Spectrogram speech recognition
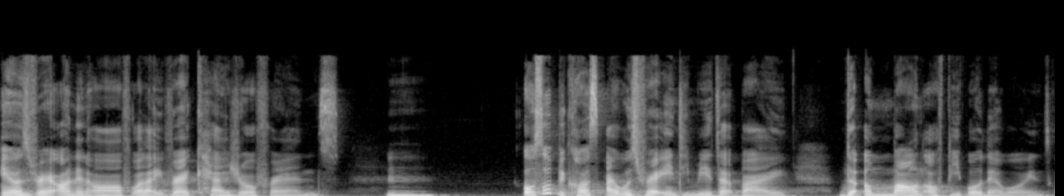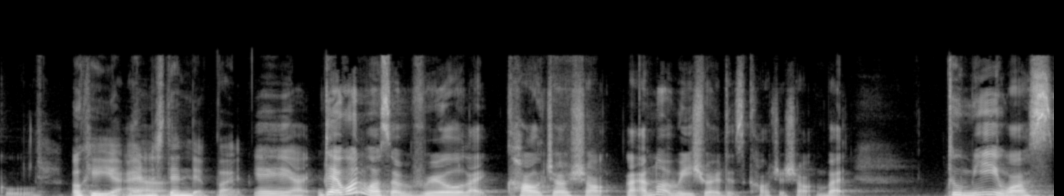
it was very on and off or like very casual friends. Mm. Also because I was very intimidated by the amount of people that were in school. Okay, yeah, I understand that part. Yeah, yeah, yeah. That one was a real like culture shock. Like I'm not really sure if it's culture shock, but to me it was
